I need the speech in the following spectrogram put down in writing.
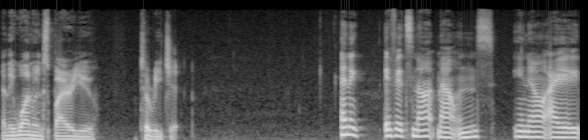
and they want to inspire you to reach it. And it if it's not mountains, you know, I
